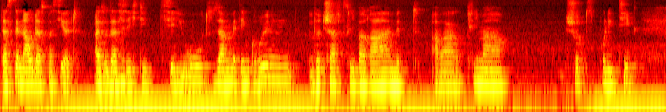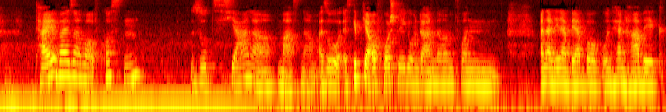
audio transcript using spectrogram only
dass genau das passiert. Also, dass mhm. sich die CDU zusammen mit den Grünen wirtschaftsliberal mit aber Klimaschutzpolitik, teilweise aber auf Kosten sozialer Maßnahmen. Also es gibt ja auch Vorschläge unter anderem von Annalena Baerbock und Herrn Habeck,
